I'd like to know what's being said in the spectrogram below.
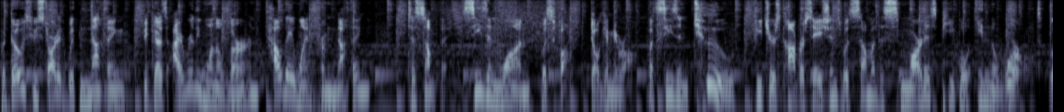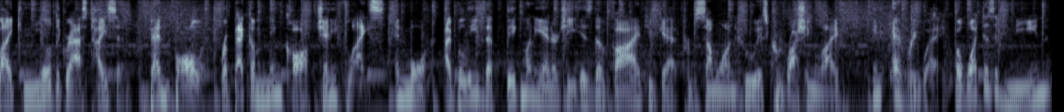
but those who started with nothing because I really want to learn how they went from nothing to something. Season one was fun, don't get me wrong, but season two features conversations with some of the smartest people in the world, like Neil deGrasse Tyson, Ben Baller, Rebecca Minkoff, Jenny Fleiss, and more. I believe that big money energy is the vibe you get from someone who is crushing life in every way. But what does it mean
